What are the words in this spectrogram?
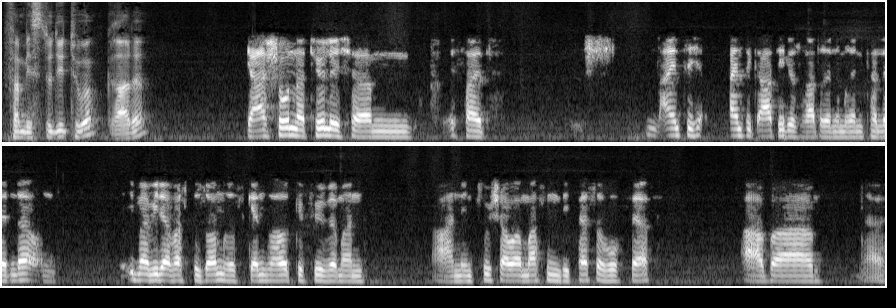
Vermisst du die Tour gerade? Ja, schon natürlich. Ähm, ist halt ein einzig, einzigartiges Radrennen im Rennkalender und immer wieder was Besonderes, Gänsehautgefühl, wenn man an den Zuschauermassen die Pässe hochfährt. Aber äh,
